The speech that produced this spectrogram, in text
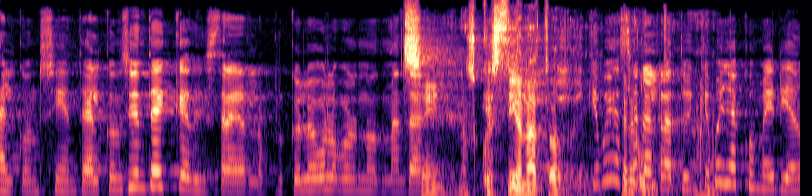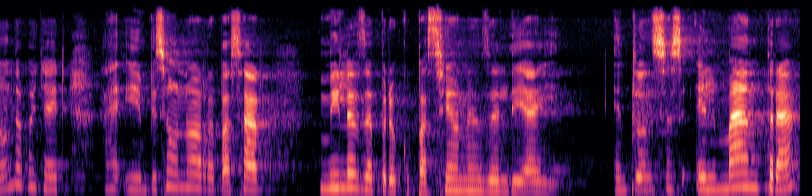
al consciente. Al consciente hay que distraerlo, porque luego, luego nos manda... Sí, nos este, cuestiona todo. ¿Y, qué voy a hacer al rato? ¿Y qué voy a comer? ¿Y a dónde voy a ir? Ah, y empieza uno a repasar miles de preocupaciones del día. Y entonces el mantra,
